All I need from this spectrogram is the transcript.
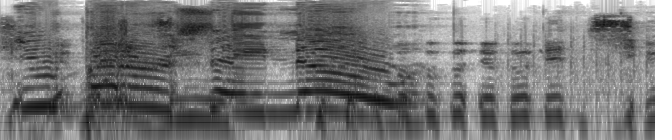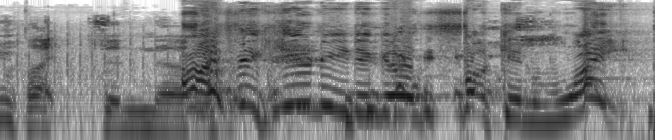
You better you- say no! Would you like to know? I think you need to go fucking wipe!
